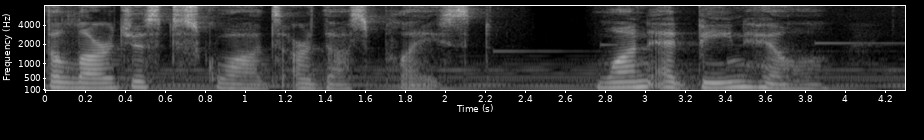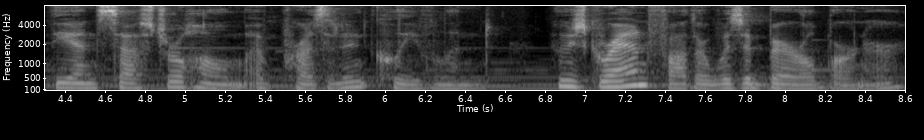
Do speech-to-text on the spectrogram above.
The largest squads are thus placed one at Bean Hill, the ancestral home of President Cleveland, whose grandfather was a barrel burner,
